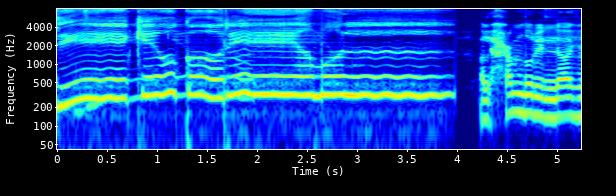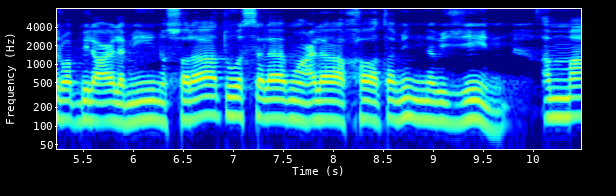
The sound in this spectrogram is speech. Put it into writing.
যে কেউ করে আমল আলহামদুলিল্লাহ রব্বিল আলমিন সালাতু আসসালামু আলা খাতামিন নবিয়িন আম্মা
